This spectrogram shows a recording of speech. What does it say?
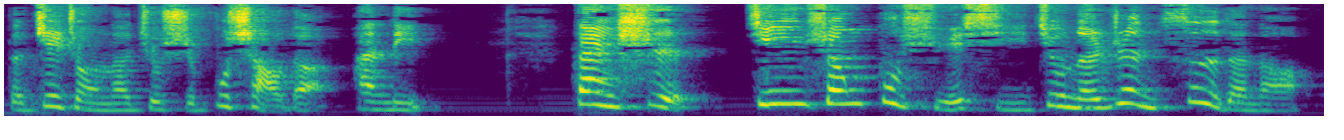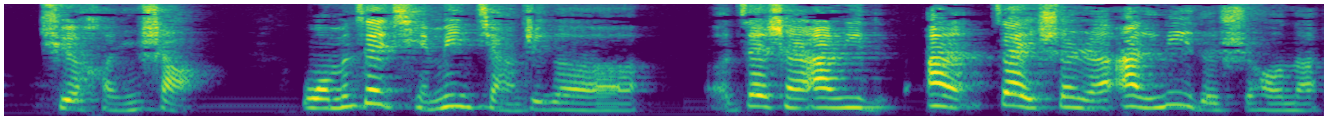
的这种呢，就是不少的案例。但是今生不学习就能认字的呢，却很少。我们在前面讲这个呃再生案例案再生人案例的时候呢，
